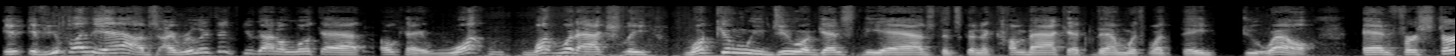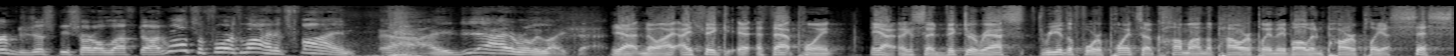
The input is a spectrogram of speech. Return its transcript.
if, if you play the Avs, I really think you got to look at okay, what what would actually what can we do against the Avs that's going to come back at them with what they do well. And for Sturm to just be sort of left on, well, it's a fourth line, it's fine. Ah, I, yeah, I don't really like that. Yeah, no, I, I think at that point, yeah, like I said, Victor Rask, three of the four points have come on the power play, they've all been power play assists.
